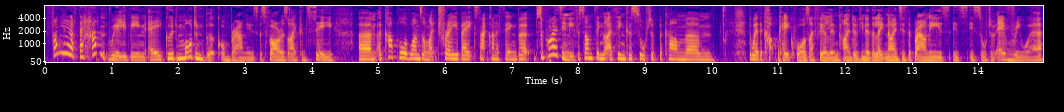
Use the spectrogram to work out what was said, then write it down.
funnily enough, there hadn't really been a good modern book on brownies as far as I could see. Um, a couple of ones on like tray bakes, that kind of thing. But surprisingly, for something that I think has sort of become um, the way the cupcake was, I feel, in kind of, you know, the late 90s, the brownies is, is sort of everywhere.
